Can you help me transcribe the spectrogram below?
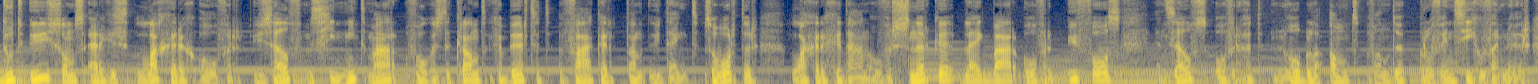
Doet u soms ergens lacherig over? Uzelf misschien niet, maar volgens de krant gebeurt het vaker dan u denkt. Zo wordt er lacherig gedaan over snurken, blijkbaar, over ufo's en zelfs over het nobele ambt van de provinciegouverneur.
